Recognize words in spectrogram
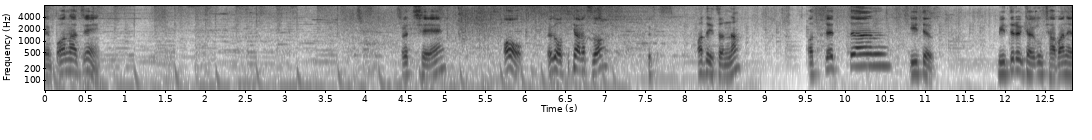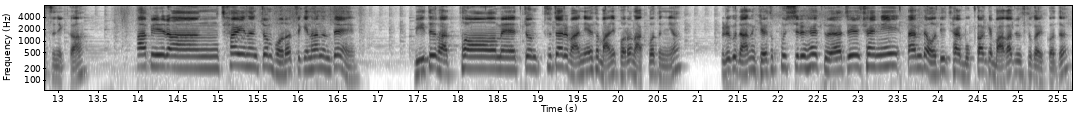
네, 뻔하지? 그렇지. 어, 여기 어떻게 알았어? 와도 있었나? 어쨌든, 이득. 미드를 결국 잡아냈으니까. 탑이랑 차이는 좀 벌어지긴 하는데, 미드 바텀에 좀 투자를 많이 해서 많이 벌어놨거든요? 그리고 나는 계속 푸시를 해줘야지 쉔이 딴 데 어디 잘 못 가게 막아줄 수가 있거든?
